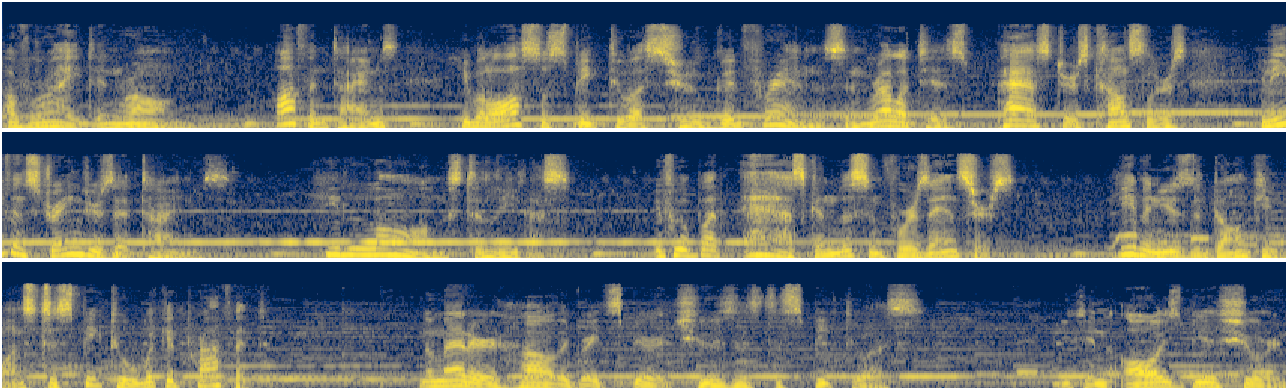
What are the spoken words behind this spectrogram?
of right and wrong. Oftentimes, He will also speak to us through good friends and relatives, pastors, counselors, and even strangers at times. He longs to lead us, if we'll but ask and listen for His answers. He even used a donkey once to speak to a wicked prophet. No matter how the Great Spirit chooses to speak to us, you can always be assured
